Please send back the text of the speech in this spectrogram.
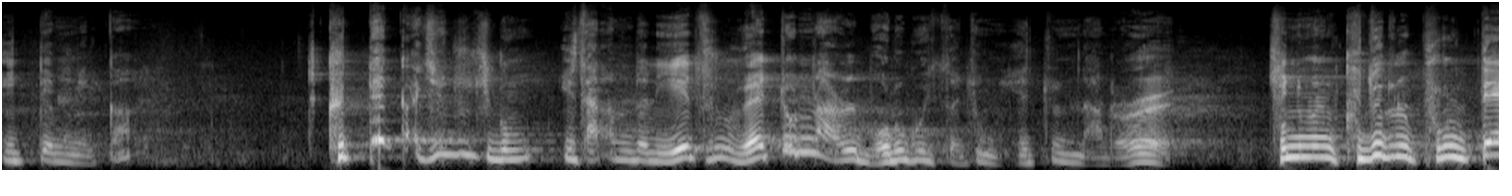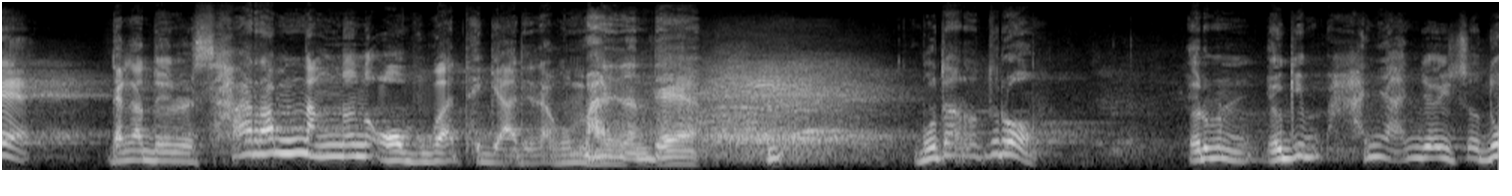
이때입니까? 그때까지도 지금 이 사람들이 예수를 왜 쫓나를 모르고 있어 지금 예 쫓나를 주님은 그들을 부를 때 내가 너희를 사람 낚는 어부가 되게 하리라고 말했는데 음? 못 알아들어 여러분 여기 많이 앉아 있어도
